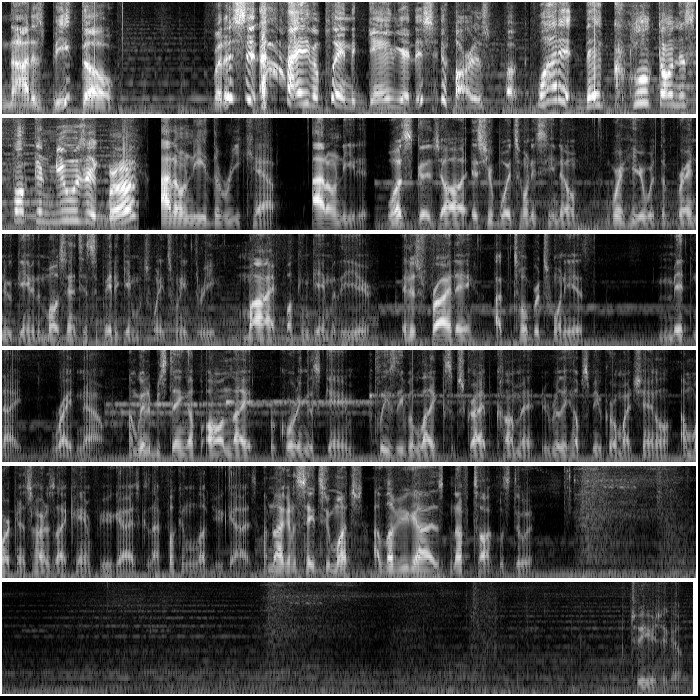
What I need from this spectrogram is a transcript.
Nah, as beat though. But this shit, I ain't even playing the game yet. This shit hard as fuck. Why did they cooked on this fucking music, bro? I don't need the recap. I don't need it. What's good, y'all? It's your boy Tony Ceno. We're here with a brand new game, the most anticipated game of 2023, my fucking game of the year. It is Friday, October 20th, midnight, right now. I'm going to be staying up all night recording this game. Please leave a like, subscribe, comment. It really helps me grow my channel. I'm working as hard as I can for you guys because I fucking love you guys. I'm not going to say too much. I love you guys. Enough talk. Let's do it. Two years ago.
